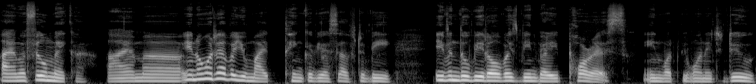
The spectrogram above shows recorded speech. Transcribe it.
I am a filmmaker. I am a you know whatever you might think of yourself to be even though we'd always been very porous in what we wanted to do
